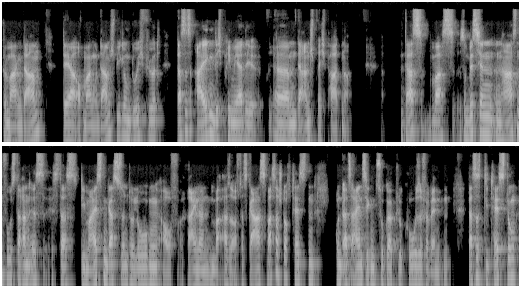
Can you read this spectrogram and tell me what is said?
für Magen-Darm, der auch Magen- und Darmspiegelung durchführt. Das ist eigentlich primär die, ähm, der Ansprechpartner. Das, was so ein bisschen ein Hasenfuß daran ist, ist, dass die meisten Gastroenterologen auf reinen, also auf das Gas Wasserstoff testen und als einzigen Zucker Glucose verwenden. Das ist die Testung,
